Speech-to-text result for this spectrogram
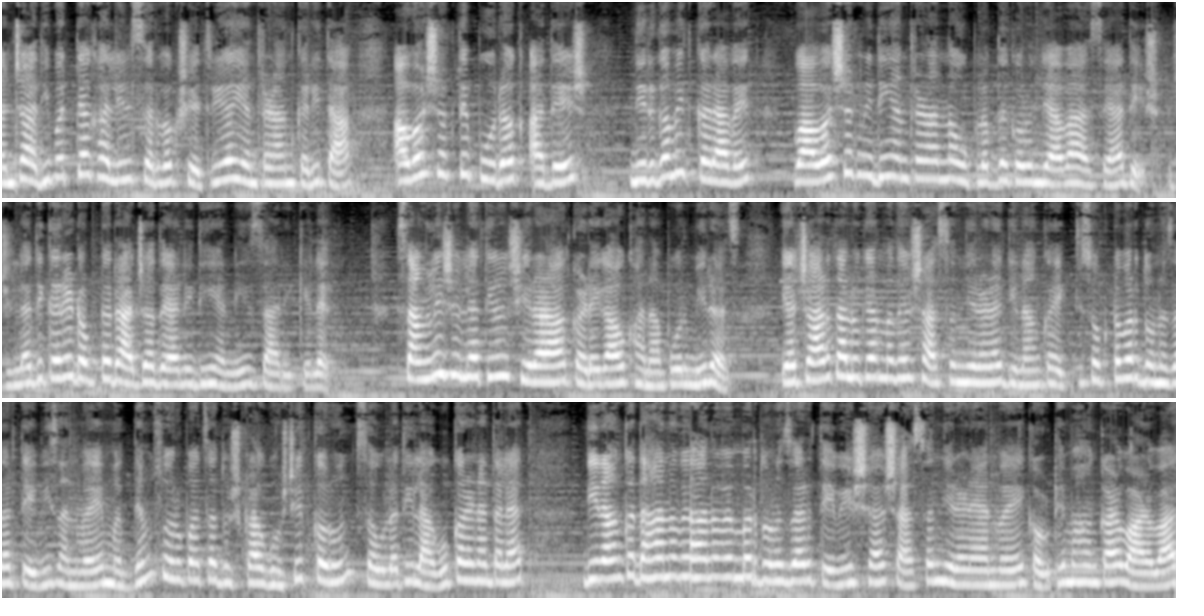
त्यांच्या अधिपत्याखालील सर्व क्षेत्रीय यंत्रणांकरिता आवश्यक ते पूरक आदेश निर्गमित करावेत व आवश्यक निधी यंत्रणांना उपलब्ध करून द्यावा असे आदेश जिल्हाधिकारी डॉक्टर राजा दयानिधी यांनी जारी केलेत. सांगली जिल्ह्यातील शिराळा कडेगाव खानापूर मिरज या चार तालुक्यांमध्ये शासन निर्णय दिनांक एकतीस ऑक्टोबर दोन हजार तेवीस अन्वये मध्यम स्वरूपाचा दुष्काळ घोषित करून सवलती लागू करण्यात आल्यात. दिनांक दहा नोव्हे- दहा नोव्हेंबर दोन हजार तेवीसच्या शासन निर्णयान्वये कवठे महांकाळ वाळवा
